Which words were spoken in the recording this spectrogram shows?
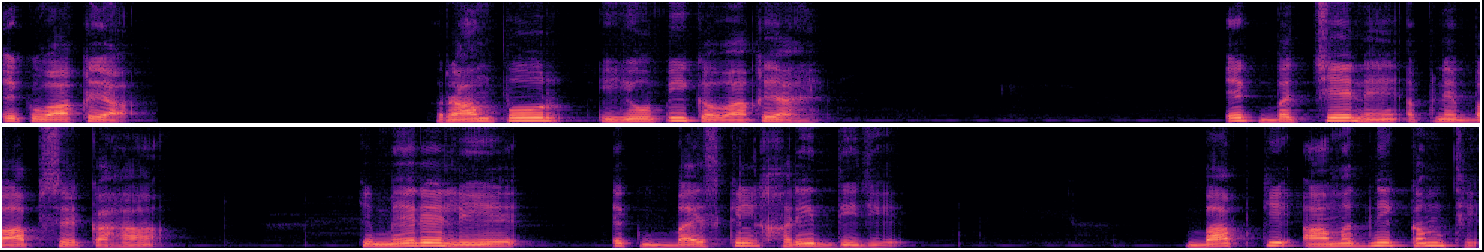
ایک واقعہ۔ رامپور، یو پی کا واقعہ ہے۔ ایک بچے نے اپنے باپ سے کہا کہ میرے لیے ایک بائسکل خرید دیجیے۔ باپ کی آمدنی کم تھی۔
